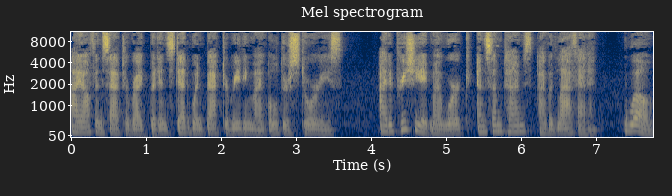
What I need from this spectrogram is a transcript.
I often sat to write but instead went back to reading my older stories. I'd appreciate my work, and sometimes I would laugh at it. Whoa!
